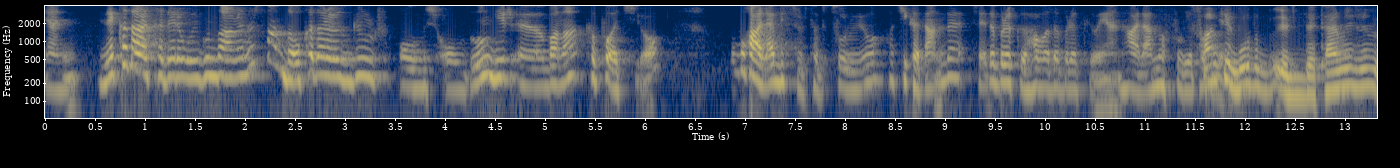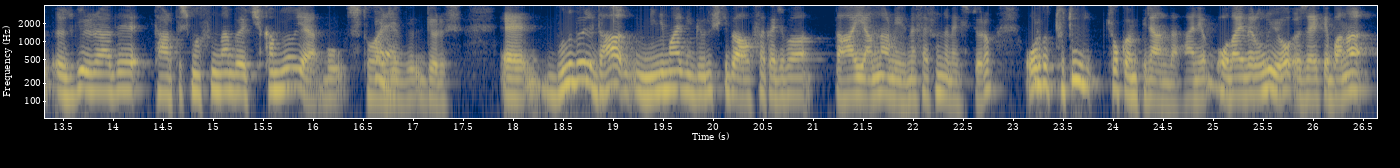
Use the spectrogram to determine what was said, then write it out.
Yani ne kadar kadere uygun davranırsam da o kadar özgür olmuş olduğum bir e, bana kapı açıyor. Bu hala bir sürü tabii soruyu hakikaten de şeyde bırakıyor, havada bırakıyor yani hala nasıl yapabilirim? Sanki burada e, determinizm, özgür irade tartışmasından böyle çıkamıyor ya bu stoacı evet. görüş. E, bunu böyle daha minimal bir görüş gibi alsak acaba daha iyi anlar mıyız? Mesela şunu demek istiyorum. Orada tutum çok ön planda. Hani olaylar oluyor. Özellikle bana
